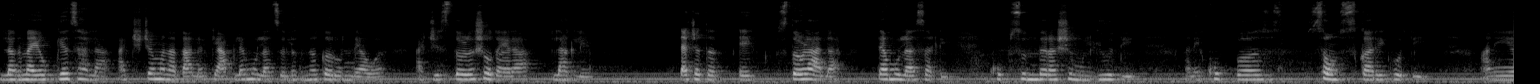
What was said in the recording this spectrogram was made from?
लग्नायोग्य झाला. आजीच्या मनात आलं की आपल्या मुलाचं लग्न करून द्यावं. आजी स्थळं शोधायला लागली. त्याच्यातच एक स्थळ आला. त्या मुलासाठी खूप सुंदर अशी मुलगी होती आणि खूप संस्कारिक होती आणि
